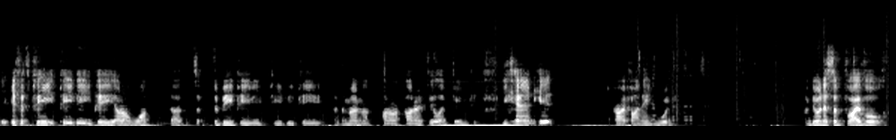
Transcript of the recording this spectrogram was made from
If it's P PvP, I don't want that to be PV, PvP at the moment. I don't I don't feel like doing P You can hit Alright fine, I wood. I'm doing a survival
